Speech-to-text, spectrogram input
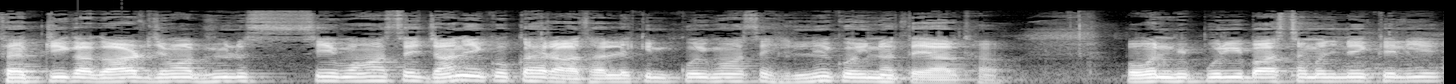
फैक्ट्री का गार्ड जमा भीड़ से वहाँ से जाने को कह रहा था, लेकिन कोई वहाँ से हिलने को ही न तैयार था। पवन भी पूरी बात समझने के लिए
